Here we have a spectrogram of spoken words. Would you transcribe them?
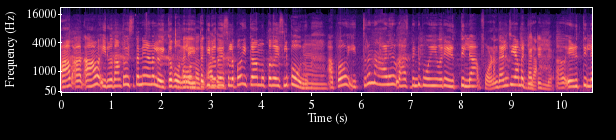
ആ ആ- ആ ഇരുപതാമത്തെ വയസ്സിൽ തന്നെയാണല്ലോ ഇക്ക പോകുന്നല്ലേ അല്ലേ? ഇത്തക്ക് ഇരുപത് വയസ്സുള്ളപ്പോ ഇക്ക മുപ്പത് വയസ്സിൽ പോകുന്നു. അപ്പോൾ ഇത്ര നാൾ ഹസ്ബൻഡ് പോയി ഒരു എഴുത്തില്ല ഫോൺ എന്തായാലും ചെയ്യാൻ പറ്റില്ല. പറ്റില്ല. എഴുത്തില്ല.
